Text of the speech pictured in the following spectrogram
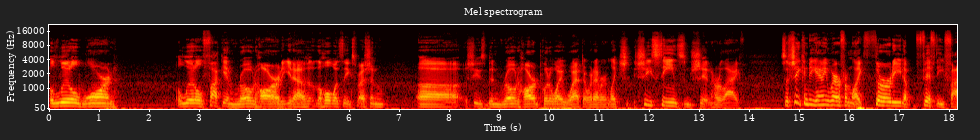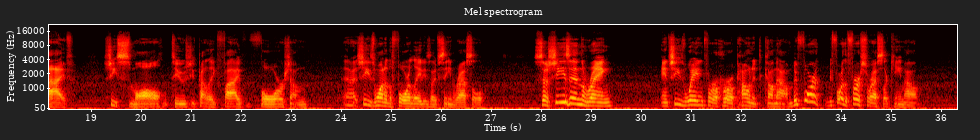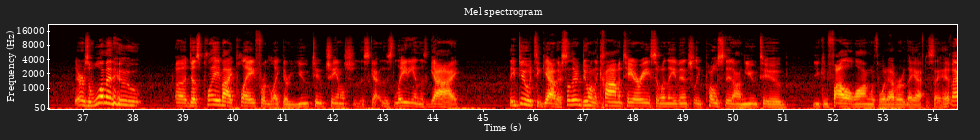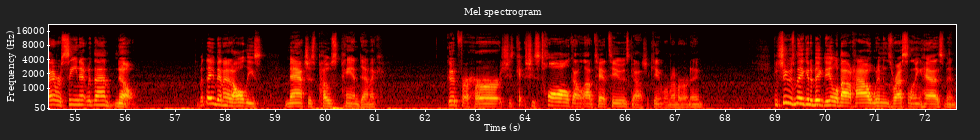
a little worn, a little fucking road hard. You know, the whole, what's the expression? Uh, she's been rode hard, put away wet, or whatever. Like, she, she's seen some shit in her life. So she can be anywhere from like 30 to 55. She's small too. She's probably like five four or something. Uh, she's one of the four ladies I've seen wrestle. So she's in the ring, and she's waiting for her opponent to come out. And before before the first wrestler came out, there's a woman who uh, does play by play for like their YouTube channel. This guy, this lady, and this guy, they do it together. So they're doing the commentary. So when they eventually post it on YouTube, you can follow along with whatever they have to say. Have I ever seen it with them? No. But they've been at all these matches post pandemic. Good for her. She's she's tall, got a lot of tattoos. Gosh, I can't remember her name. But she was making a big deal about how women's wrestling has been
